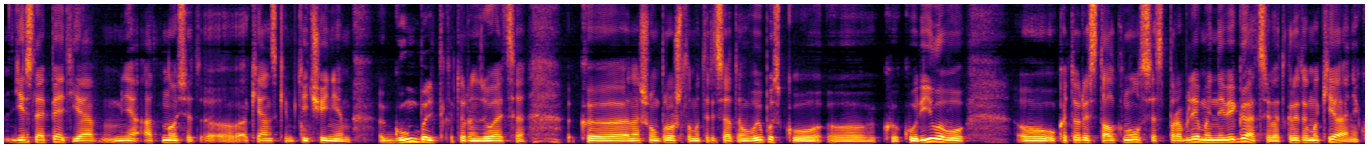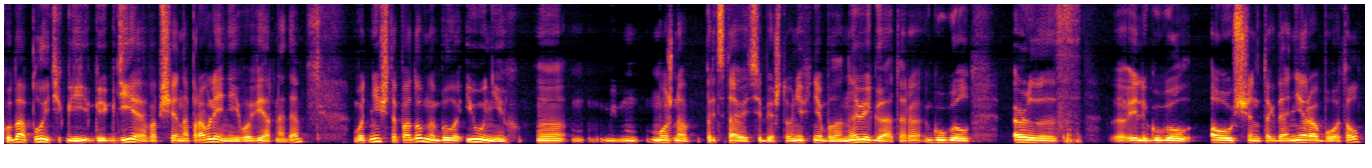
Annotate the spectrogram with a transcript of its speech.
если опять я, меня относят э, океанским течением Гумбольд, который называется к нашему прошлому 30-му выпуску, э, к Курилову, э, у который столкнулся с проблемой навигации в открытом океане. Куда плыть, где вообще направление его верное, да? Вот нечто подобное было и у них. Э, Можно представить себе, что у них не было навигатора, Google Earth э, или Google Ocean тогда не работал.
